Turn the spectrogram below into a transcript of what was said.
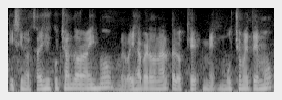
y, si no estáis escuchando ahora mismo, me vais a perdonar, pero es que mucho me temo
